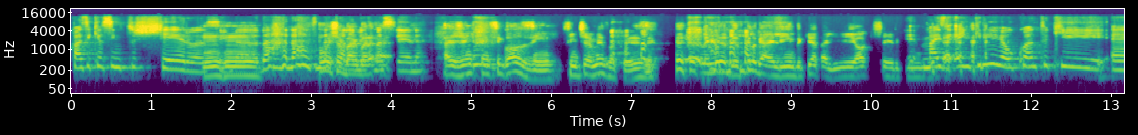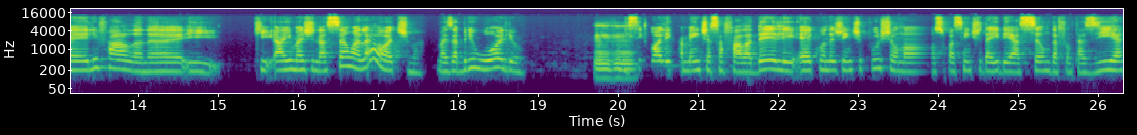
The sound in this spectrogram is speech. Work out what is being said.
quase que eu sinto cheiro, assim, uhum. da, da, da, Poxa, Bárbara, cena. A gente pensa igualzinho, senti a mesma coisa. Eu falei, meu Deus, que lugar lindo, queria estar ali, ó, que cheiro. Que Mas é incrível o quanto que é, ele fala, né? E que a imaginação, ela é ótima, mas abrir o olho, uhum. e simbolicamente essa fala dele, é quando a gente puxa o nosso paciente da ideação, da fantasia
